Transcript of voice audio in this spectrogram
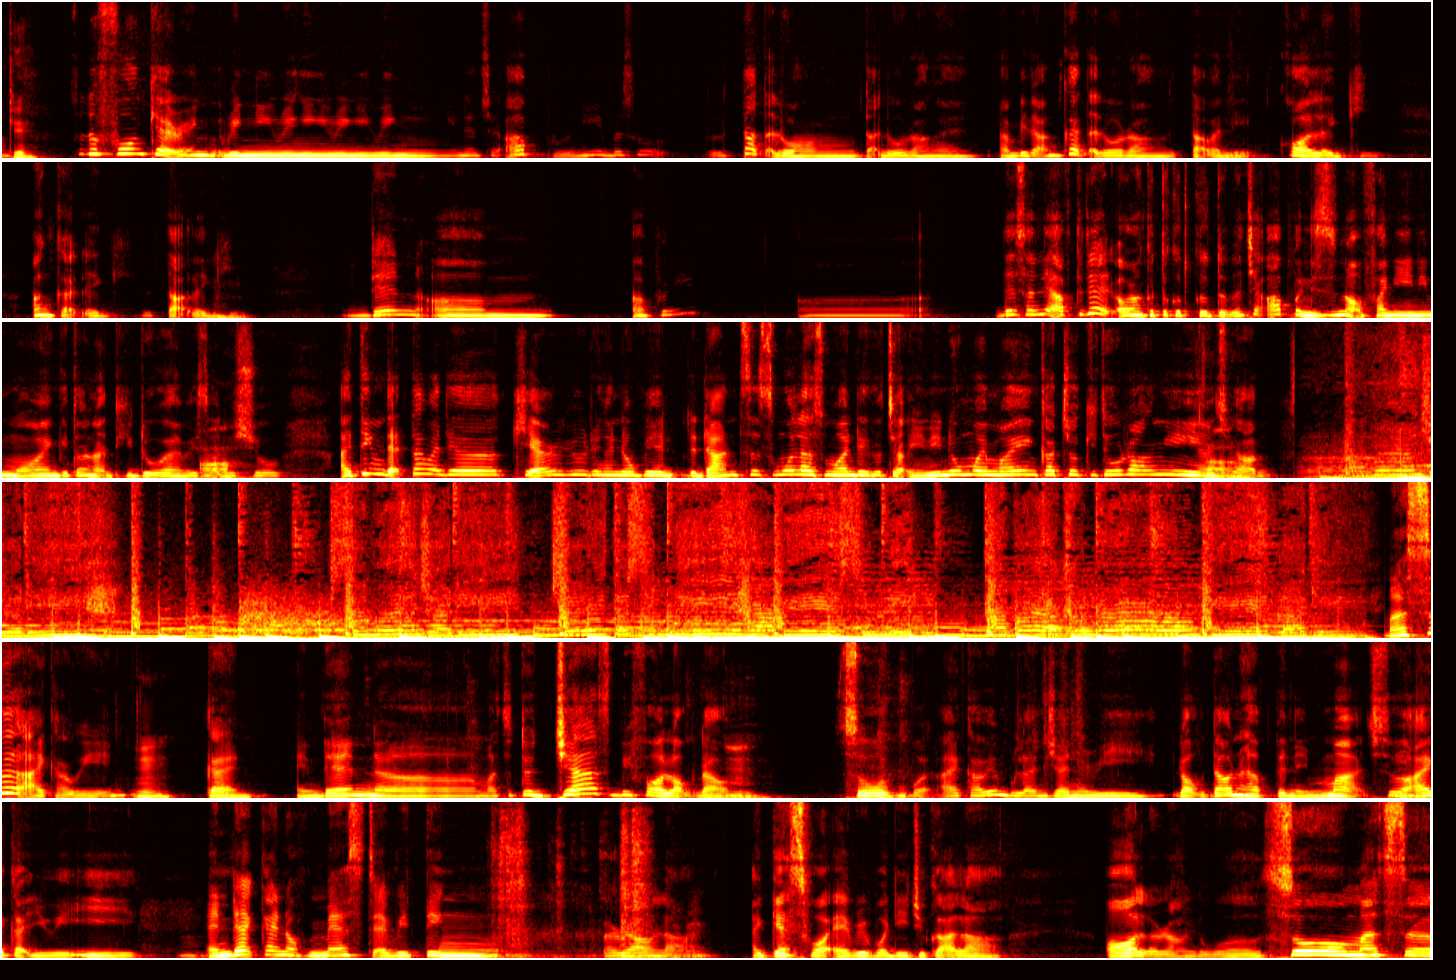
Okay. So the phone kept ring, ringing, ringing, ringing, ringing. And then cakap, apa ni? Lepas tu, letak tak ada orang, tak ada orang kan. Ambil dah angkat tak ada orang, letak balik. Call lagi. Angkat lagi, letak lagi. And then, um, apa ni? Uh, then suddenly after that, orang ketuk-ketuk-ketuk. Macam apa ni? This is not funny anymore. Yang kita nak tidur kan, besok Ah. ada show. I think that time ada KRU dengan dia punya the dancer semua lah semua ada cakap ini dia main-main kacau kita orang ni. Ah. Uh. Cakap, Apa yang jadi Masa I kahwin Hmm. kan and then uh, masa tu just before lockdown. Hmm. So I kahwin bulan January. Lockdown happened in March. So I kat UAE. And that kind of messed everything around lah. I guess for everybody jugalah. All around the world. So masa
